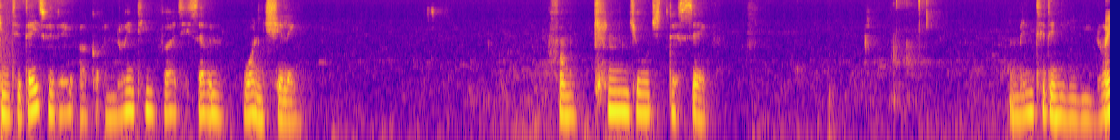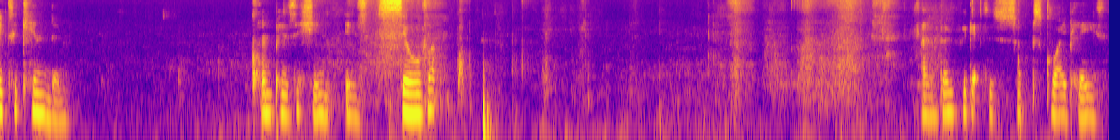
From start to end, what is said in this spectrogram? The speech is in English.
In today's video I've got a 1937 one shilling from King George VI minted in the United Kingdom. Composition is silver. And don't forget to subscribe please.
